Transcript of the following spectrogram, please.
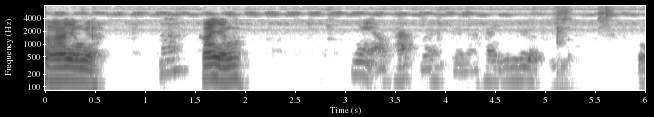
ต้องหาหยังแม่นะหาหยังแม่เอาพักไว้เดี๋ยวเราใช้เลือดโอ้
